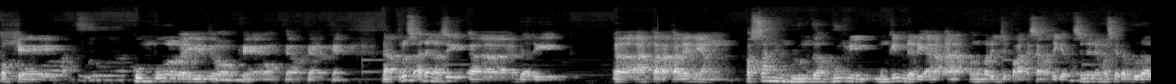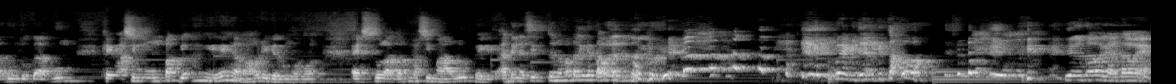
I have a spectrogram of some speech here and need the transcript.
Oke. Gitu. kumpul kayak gitu oke oke oke oke nah terus ada nggak sih eh, dari eh, antara kalian yang pesan yang belum gabung nih mungkin dari anak-anak penggemar Jepang SMA 3 Pesunan yang masih ragu-ragu untuk gabung kayak masih ngumpet gak kayaknya nggak mau deh gabung eskul atau masih malu kayak gitu ada nggak sih kenapa tadi ketawa dan gue Wah, jangan ketawa. Jangan ketawa, jangan ketawa ya.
